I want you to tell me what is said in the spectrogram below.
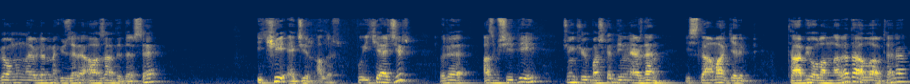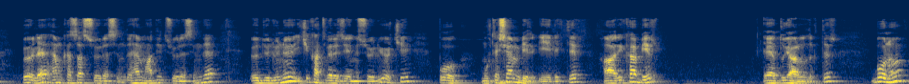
ve onunla evlenmek üzere azat ederse iki ecir alır. Bu iki ecir öyle az bir şey değil. Çünkü başka dinlerden İslam'a gelip tabi olanlara da Allahu Teala böyle hem Kasas suresinde hem Hadid suresinde ödülünü iki kat vereceğini söylüyor ki bu muhteşem bir iyiliktir. Harika bir e, duyarlılıktır. Bunu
